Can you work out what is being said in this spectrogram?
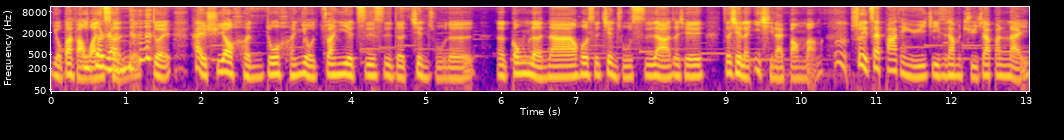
有办法完成的，对，他也需要很多很有专业知识的建筑的呃工人啊，或是建筑师啊这些这些人一起来帮忙。嗯，所以在八田与一其实他们举家搬来。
